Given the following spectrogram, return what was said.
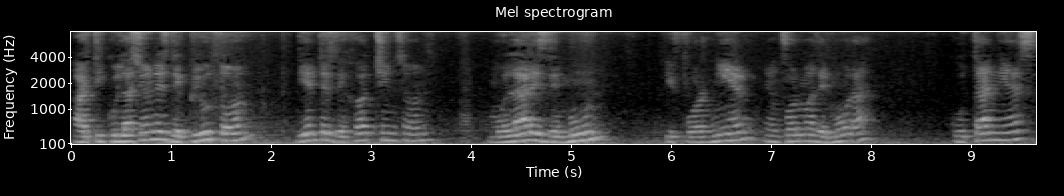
Articulaciones de Cluton, dientes de Hutchinson, molares de Moon y Fournier en forma de mora, cutáneas,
